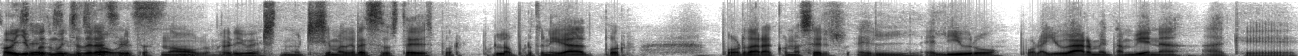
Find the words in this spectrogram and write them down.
Oye, Sí, pues sí, muchas gracias. No, much- muchísimas gracias a ustedes por, por la oportunidad, por, por dar a conocer el, el libro, por ayudarme también a, a que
